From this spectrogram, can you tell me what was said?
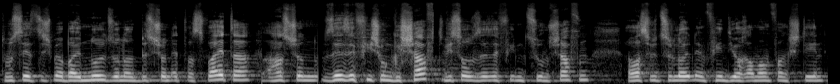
Du bist jetzt nicht mehr bei Null, sondern bist schon etwas weiter. Hast schon sehr, sehr viel schon geschafft. Wirst auch sehr, sehr viel Zukunft schaffen. Aber was würdest du Leuten empfehlen, die auch am Anfang stehen?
